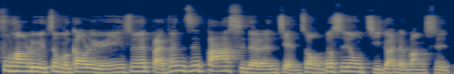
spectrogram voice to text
复胖率这么高的原因，是因为百分之八十的人减重都是用极端的方式，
